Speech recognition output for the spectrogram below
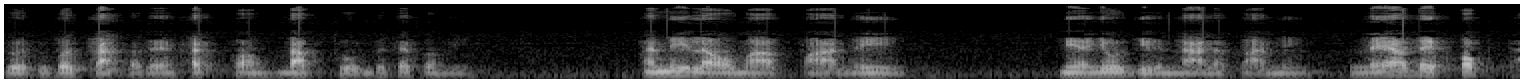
เกิดอุปสรรคอะไรคัดข้องดับศูนย์ไปแค่ตรงนี้อันนี้เรามาป่านนี้ มีอายุยืนนานป่านนี้ แล้วได้พบท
